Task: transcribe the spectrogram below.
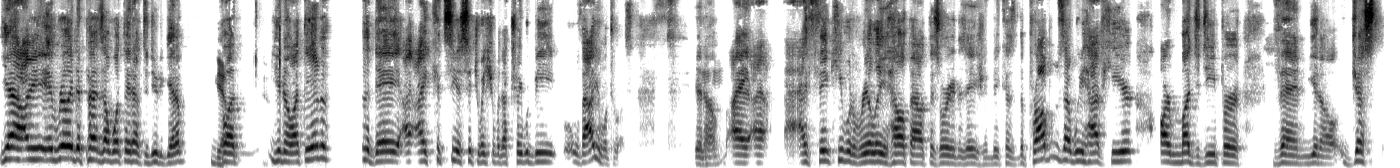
Yeah, I mean, it really depends on what they'd have to do to get him. Yeah. But you know, at the end of the day, I, I could see a situation where that trade would be valuable to us. You know, Mhm. I, I I think he would really help out this organization because the problems that we have here are much deeper than you know just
